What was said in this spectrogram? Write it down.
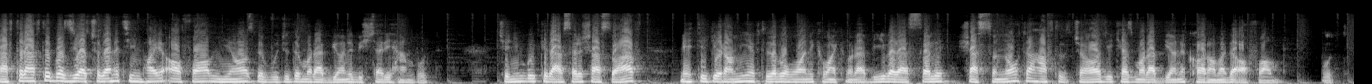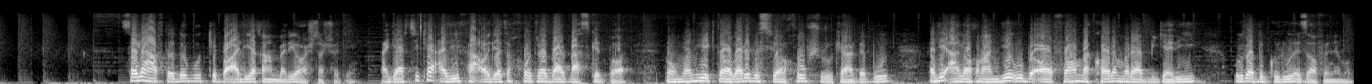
رفته رفته با زیاد شدن تیم های آفام نیاز به وجود مربیان بیشتری هم بود. چنین بود که در سال 67 مهدی گرامی ابتدا به عنوان کمک مربی و در سال 69 تا 74 یکی از مربیان کارآمد آفام بود. سال 72 بود که با علی قنبری آشنا شدیم. اگرچه که علی فعالیت خود را در بسکتبال به عنوان یک داور بسیار خوب شروع کرده بود ولی علاقمندی او به آفام و کار مربیگری او را به گروه اضافه نمود.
